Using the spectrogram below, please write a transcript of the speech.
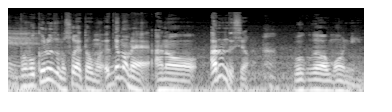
えートム・クルーズもそうやと思う。でもねあのあるんですよ。僕が思うに。うん。うん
